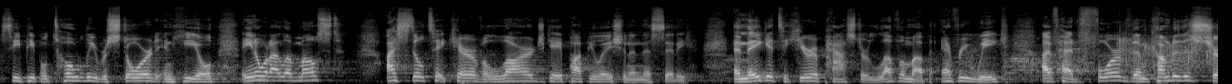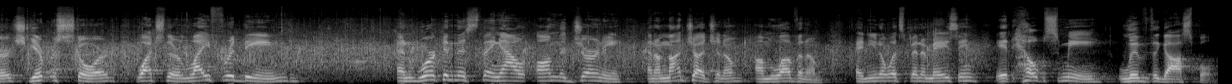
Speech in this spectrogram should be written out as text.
see people totally restored and healed. And you know what I love most? I still take care of a large gay population in this city, and they get to hear a pastor love them up every week. I've had four of them come to this church, get restored, watch their life redeemed and working this thing out on the journey. And I'm not judging them, I'm loving them. And you know what's been amazing? It helps me live the gospel.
